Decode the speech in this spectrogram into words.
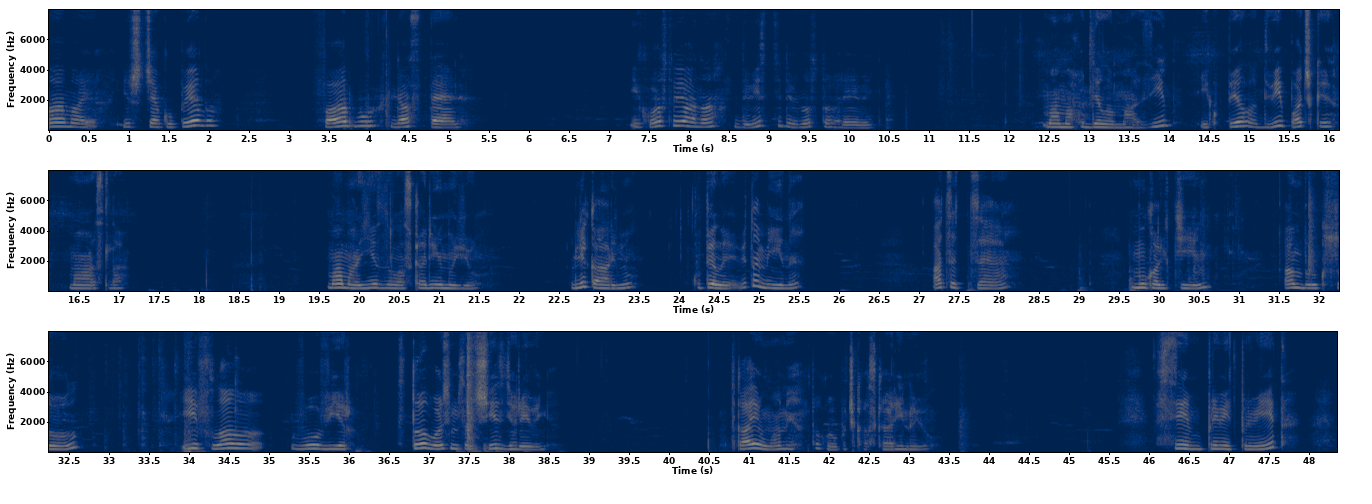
Мама іще купила фарбу для стель. І коштує вона 290 гривень. Мама ходила в магазин і купила дві пачки масла. Мама їздила з Каріною в лікарню, купили вітаміни, АЦЦ, мукальтін, амбруксол і флавовір 186 гривень. Така є у мамі покупочка з Каріною. Всім привіт-привіт!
